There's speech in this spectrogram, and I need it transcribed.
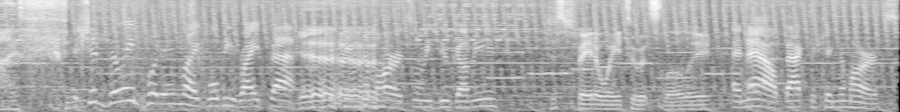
I think... Should Billy put in like we'll be right back to Kingdom Hearts when we do gummy? just fade away to it slowly. And now back to Kingdom Hearts.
